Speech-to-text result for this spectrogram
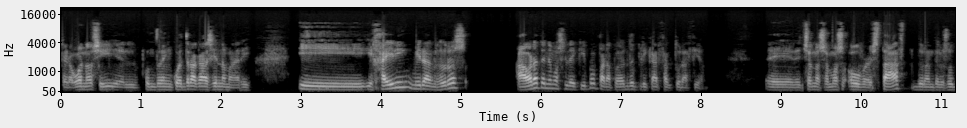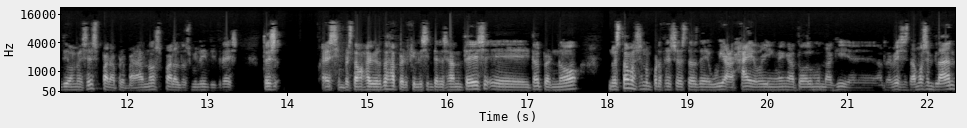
Pero bueno, sí, el punto de encuentro acaba siendo Madrid. Y, hiring, mira, nosotros ahora tenemos el equipo para poder duplicar facturación. de hecho, nos hemos overstaffed durante los últimos meses para prepararnos para el 2023. Entonces, siempre estamos abiertos a perfiles interesantes y tal, pero no no estamos en un proceso estos de we are hiring, venga todo el mundo aquí. Eh, al revés, estamos en plan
